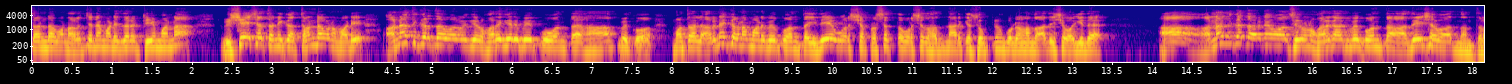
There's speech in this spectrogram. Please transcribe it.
ತಂಡವನ್ನು ರಚನೆ ಮಾಡಿದ್ದಾರೆ ಟೀಮನ್ನು ವಿಶೇಷ ತನಿಖಾ ತಂಡವನ್ನು ಮಾಡಿ ಅನಧಿಕೃತವಾಗಿ ಹೊರಗಿರಬೇಕು ಅಂತ ಹಾಕಬೇಕು ಮತ್ತು ಅಲ್ಲಿ ಅರಣ್ಯೀಕರಣ ಮಾಡಬೇಕು ಅಂತ ಇದೇ ವರ್ಷ ಪ್ರಸಕ್ತ ವರ್ಷದ ಹದಿನಾರಕ್ಕೆ ಸುಪ್ರೀಂ ಕೋರ್ಟ್ನಲ್ಲಿ ಒಂದು ಆದೇಶವಾಗಿದೆ. ಆ ಅನಧಿಕೃತ ಅರಣ್ಯವಾಸಿಗಳನ್ನು ಹೊರಗೆ ಹಾಕಬೇಕು ಅಂತ ಆದೇಶವಾದ ನಂತರ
